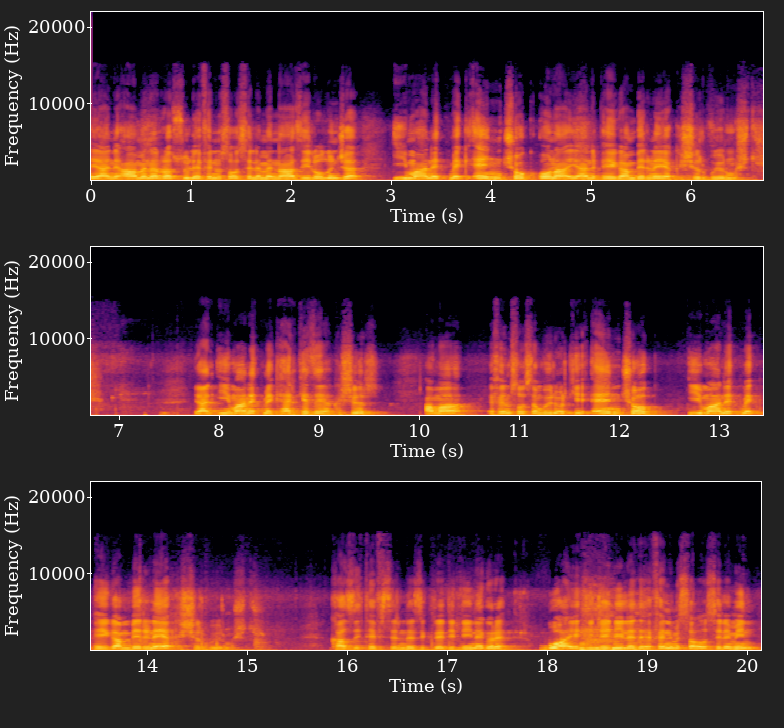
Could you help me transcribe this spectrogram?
yani Amener Resul Efendimiz sallallahu aleyhi ve selleme nazil olunca iman etmek en çok ona yani peygamberine yakışır buyurmuştur. Yani iman etmek herkese yakışır ama Efendimiz sallallahu aleyhi ve sellem buyuruyor ki en çok iman etmek peygamberine yakışır buyurmuştur. Kazı tefsirinde zikredildiğine göre bu ayeti celile de Efendimiz sallallahu aleyhi ve sellemin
